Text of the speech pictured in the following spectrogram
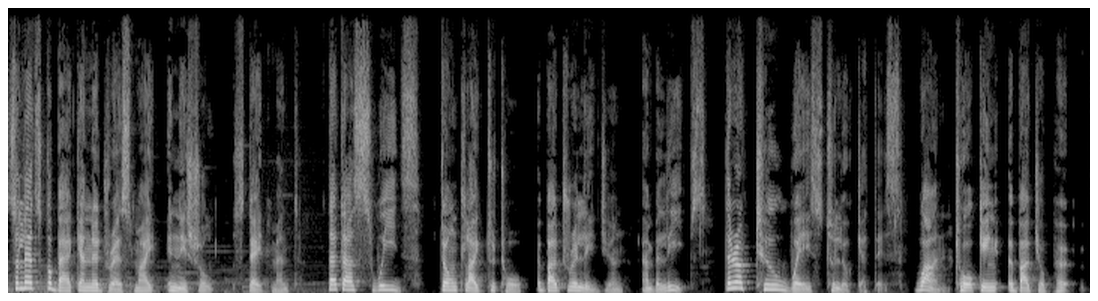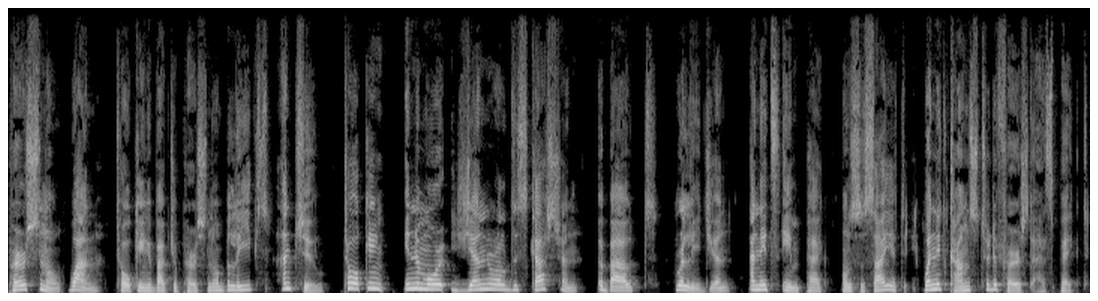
So let's go back and address my initial statement that us Swedes don't like to talk about religion and beliefs. There are two ways to look at this. One, talking about your per- personal, one, talking about your personal beliefs, and two, talking in a more general discussion about religion and its impact on society. When it comes to the first aspect,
